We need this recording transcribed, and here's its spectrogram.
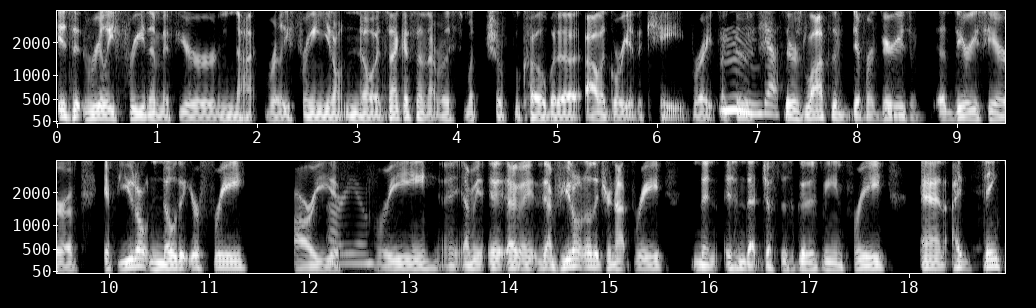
is it really freedom if you're not really free and you don't know? It's not, I guess, not really so much of Foucault, but a allegory of the cave, right? Like mm, there's yes. there's lots of different theories of uh, theories here of if you don't know that you're free, are you, are you, free? I mean, eh, if you don't know that you're not free, then isn't that just as good as being free? And I think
